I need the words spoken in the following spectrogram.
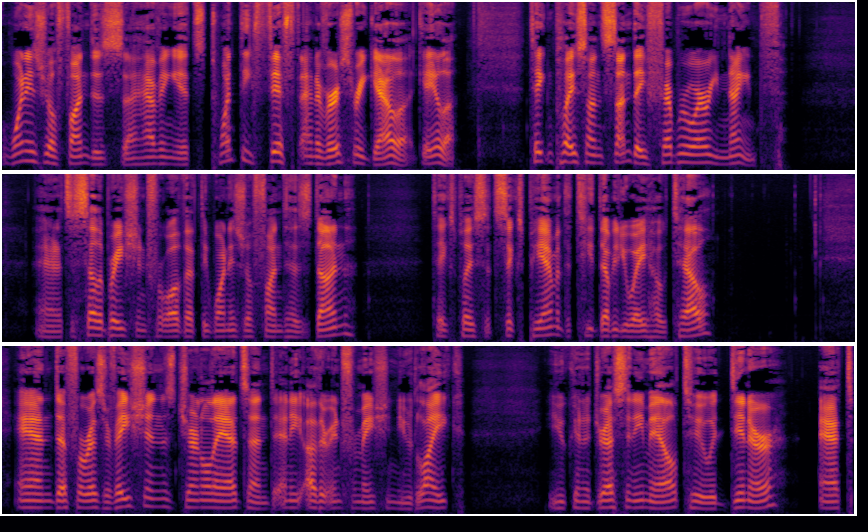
One Israel Fund is having its 25th anniversary gala. gala taking place on Sunday, February 9th. And it's a celebration for all that the One Israel Fund has done. It takes place at 6 p.m. at the TWA Hotel. And uh, for reservations, journal ads, and any other information you'd like, you can address an email to dinner at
